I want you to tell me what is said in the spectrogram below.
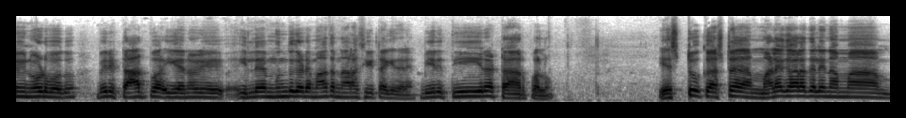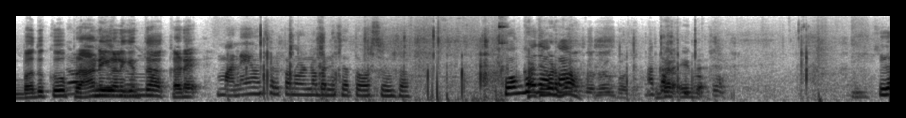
ನೀವು ನೋಡ್ಬೋದು ಬೇರೆ ಟಾರ್ಪಲ್ ಈಗ ನೋಡಿ ಇಲ್ಲೇ ಮುಂದುಗಡೆ ಮಾತ್ರ ನಾಲ್ಕು ಸೀಟ್ ಆಗಿದ್ದಾರೆ. ಬೇರೆ ತೀರ ಟಾರ್ಪಲು. ಎಷ್ಟು ಕಷ್ಟ ಮಳೆಗಾಲದಲ್ಲಿ ನಮ್ಮ ಬದುಕು ಪ್ರಾಣಿಗಳಿಗಿಂತ ಕಡೆ. ಮನೆ ಒಂದು ಸ್ವಲ್ಪ ನೋಡೋಣ ಬನ್ನಿ ಸರ್ ತೋರಿಸ್ತೀನಿ ಸರ್. ಹೋಗ್ಬೋದು ಅಕ್ಕ? ಈಗ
